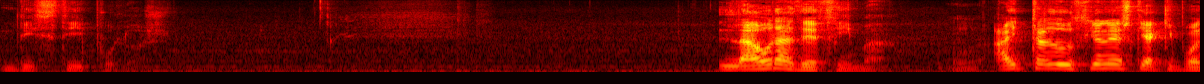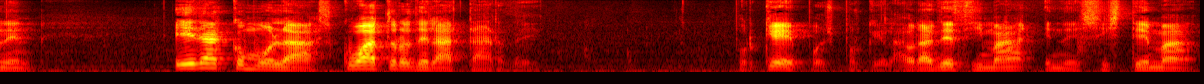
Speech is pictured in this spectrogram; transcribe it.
discípulos. La hora décima. Hay traducciones que aquí ponen, era como las 4 de la tarde. ¿Por qué? Pues porque la hora décima en el sistema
